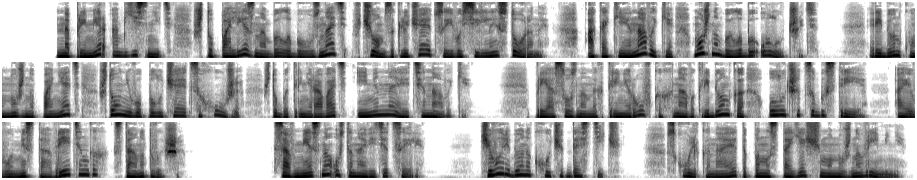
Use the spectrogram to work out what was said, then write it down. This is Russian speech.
Например, объяснить, что полезно было бы узнать, в чем заключаются его сильные стороны, а какие навыки можно было бы улучшить. Ребенку нужно понять, что у него получается хуже, чтобы тренировать именно эти навыки. При осознанных тренировках навык ребенка улучшится быстрее, а его места в рейтингах станут выше. Совместно установите цели. Чего ребенок хочет достичь? Сколько на это по-настоящему нужно времени?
